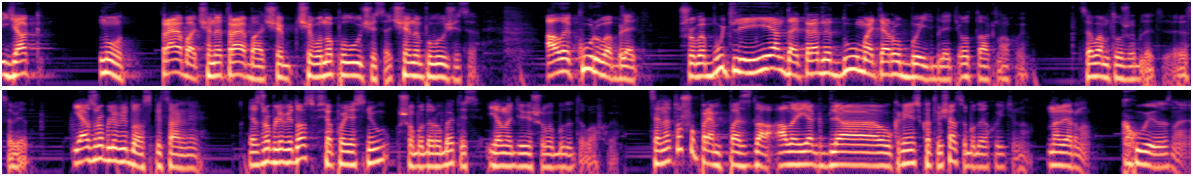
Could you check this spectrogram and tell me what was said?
як. Ну, треба чи не треба, чи, чи воно получиться, чи не получиться. Але курва, блядь, щоб бути легендою, треба не думати, а робити, блядь. Отак, нахуй. Це вам теж, блядь, е, совет. Я зроблю відос спеціальний. Я зроблю відос, все поясню, що буде робитись. Я надію, що ви будете в ахуї. Це не то, що прям пизда, але як для українського твіча це буде охуїтельно. Навірно. Хуй його знає.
